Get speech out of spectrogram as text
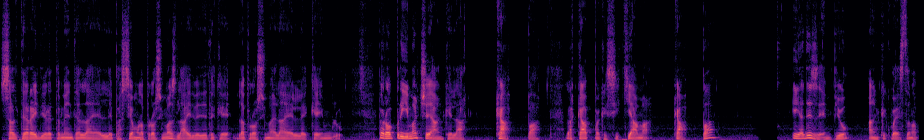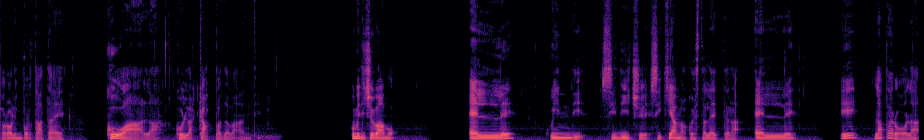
Salterei direttamente alla L, passiamo alla prossima slide, vedete che la prossima è la L che è in blu. Però prima c'è anche la K, la K che si chiama K e ad esempio, anche questa una parola importata è koala con la K davanti. Come dicevamo, L, quindi si dice, si chiama questa lettera L e la parola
